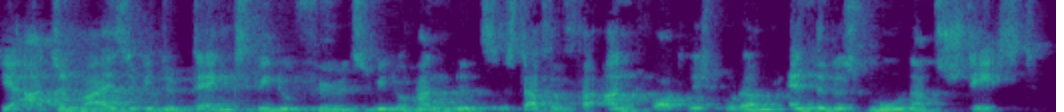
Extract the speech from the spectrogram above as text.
Die Art und Weise, wie du denkst, wie du fühlst, wie du handelst, ist dafür verantwortlich, wo du am Ende des Monats stehst.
